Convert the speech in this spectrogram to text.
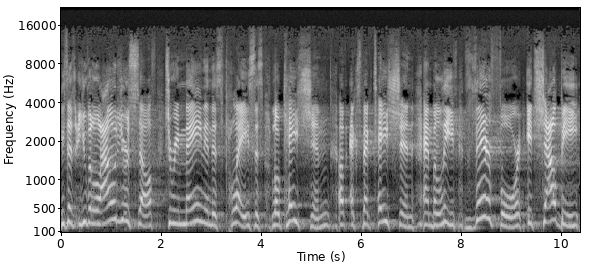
He says, You've allowed yourself to remain in this place, this location of expectation and belief. Therefore, it shall be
